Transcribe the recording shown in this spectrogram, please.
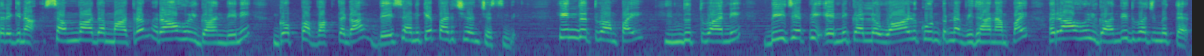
జరిగిన సంవాదం మాత్రం రాహుల్ గాంధీని గొప్ప వక్తగా దేశానికే పరిచయం చేసింది. హిందుత్వంపై హిందుత్వాన్ని బీజేపీ ఎన్నికల్లో వాడుకుంటున్న విధానంపై రాహుల్ గాంధీ ధ్వజమెత్తారు.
